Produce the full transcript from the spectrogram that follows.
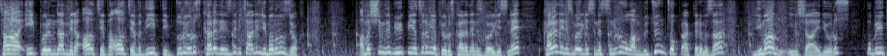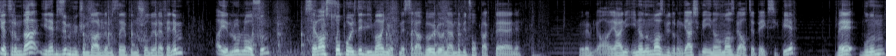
Ta ilk bölümden beri altyapı altyapı deyip deyip duruyoruz. Karadeniz'de bir tane limanımız yok. Ama şimdi büyük bir yatırım yapıyoruz Karadeniz bölgesine. Karadeniz bölgesine sınırı olan bütün topraklarımıza liman inşa ediyoruz. Bu büyük yatırım da yine bizim hükümdarlığımızda yapılmış oluyor efendim. Hayırlı uğurlu olsun. Sevastopol'de liman yok mesela. Böyle önemli bir toprakta yani. Görebil- yani inanılmaz bir durum. Gerçekten inanılmaz bir altyapı eksikliği. Ve bunun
